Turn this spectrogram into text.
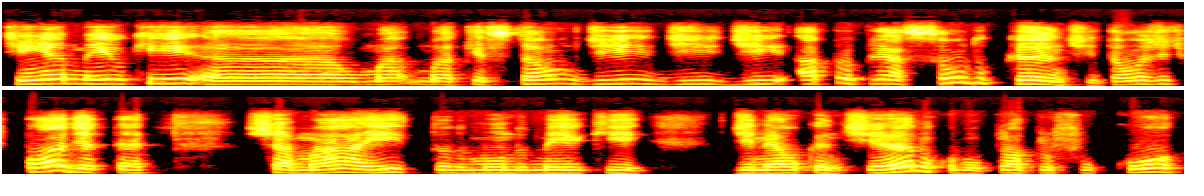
tinha meio que uh, uma, uma, questão de, de, de, apropriação do Kant. Então a gente pode até chamar aí todo mundo meio que de neocantiano, como o próprio Foucault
